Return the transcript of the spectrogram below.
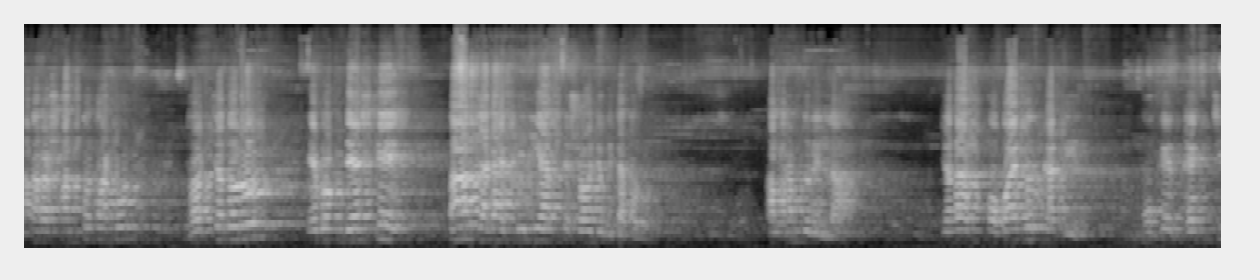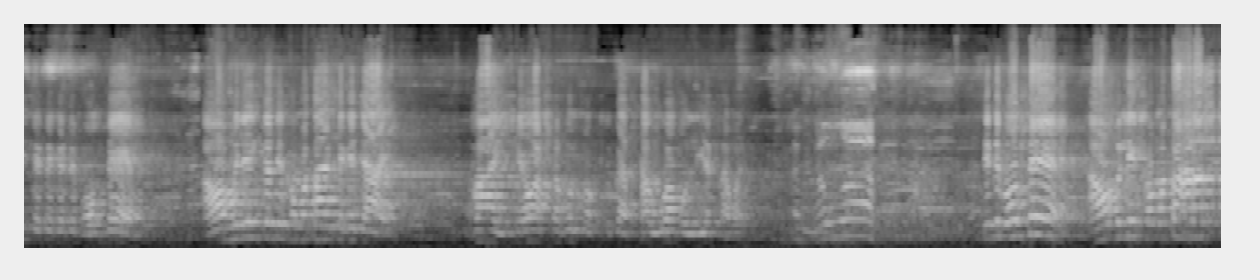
আপনারা শান্ত থাকুন, ধৈর্য ধরুন এবং দেশকে তার জায়গায় ফিরিয়ে আসতে সহযোগিতা করুন। আলহামদুলিল্লাহ। জনাব ওবায়দুল কাদির মুখে ভেকচি কেটে কেটে বলতেন আওয়ামী লীগ যদি ক্ষমতায় থেকে যায় ভাই সেও আশরাফুল মখলুকাত কাউয়া বলিয়েন না ভাই। তিনি বলতেন আওয়ামী লীগ ক্ষমতা হারালে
